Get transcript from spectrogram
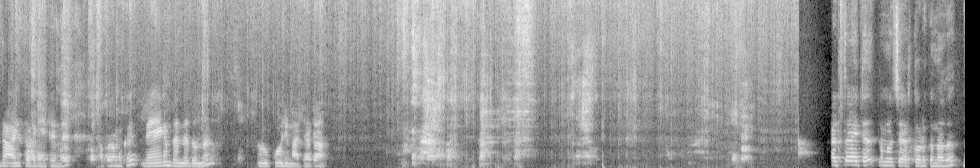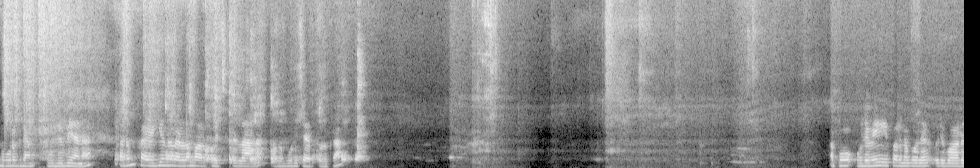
ഇതായി തുടങ്ങിയിട്ടുണ്ട്. അപ്പൊ നമുക്ക് വേഗം തന്നെ ഇതൊന്ന് കോരി മാറ്റാം കേട്ടോ അടുത്തതായിട്ട് നമ്മൾ ചേർത്ത് കൊടുക്കുന്നത് നൂറ് ഗ്രാം ഉലുവയാണ്. അതും കഴുകി ഒന്ന് വെള്ളം വാർത്ത് വെച്ചിട്ടുള്ളതാണ്. അതും കൂടി ചേർത്ത് കൊടുക്കാം. അപ്പോൾ ഉലുവ ഈ പറഞ്ഞ പോലെ ഒരുപാട്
